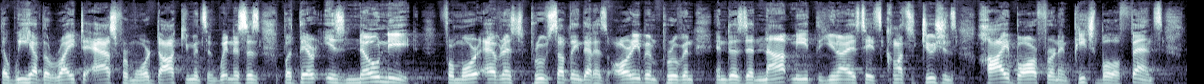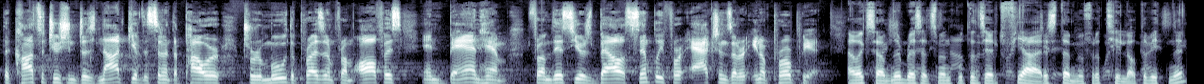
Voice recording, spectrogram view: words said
that we have the right to ask for more documents and witnesses, but there is no need for more evidence to prove something that has already been proven and does not meet the United States Constitution's high bar for an impeachable offense. The Constitution does not give the Senate the power to remove the president from office and ban him from this year's ballot simply for actions that are inappropriate. Alexander ble sett som en potensielt fjerde stemme for å tillate vitner,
